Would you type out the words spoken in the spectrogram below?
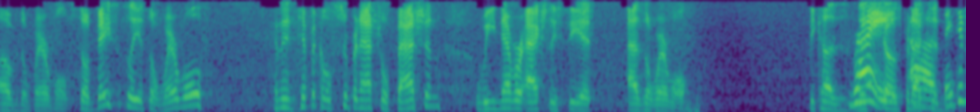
of the werewolf. So basically, it's a werewolf, and in typical supernatural fashion, we never actually see it as a werewolf because Right. this show's Uh, production they sucks.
